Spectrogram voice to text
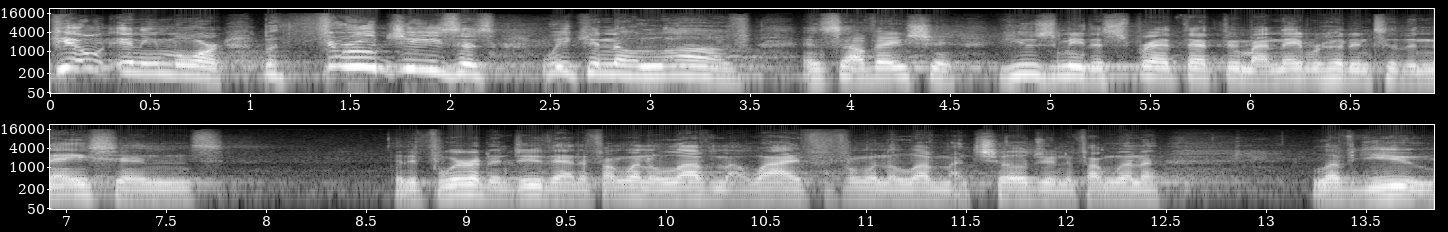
guilt anymore. But through Jesus, we can know love and salvation. Use me to spread that through my neighborhood into the nations If we're going to do that, if I'm going to love my wife, if I'm going to love my children, if I'm going to love you,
